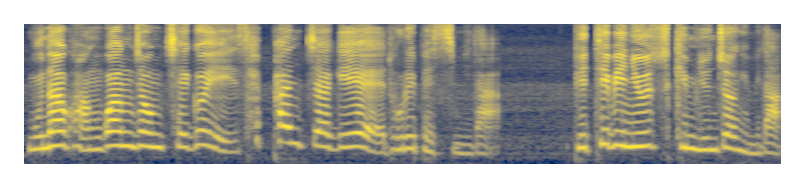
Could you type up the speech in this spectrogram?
문화관광 정책의 새판 짜기에 돌입했습니다. BTV 뉴스 김윤정입니다.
